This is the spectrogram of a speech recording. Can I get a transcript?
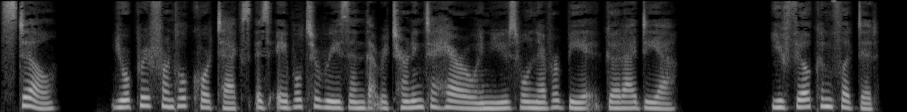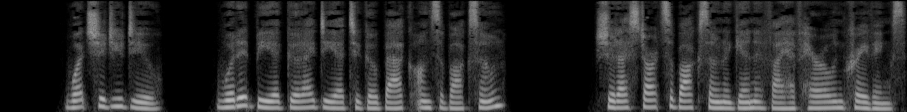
Still, your prefrontal cortex is able to reason that returning to heroin use will never be a good idea. You feel conflicted. What should you do? Would it be a good idea to go back on Suboxone? Should I start Suboxone again if I have heroin cravings?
